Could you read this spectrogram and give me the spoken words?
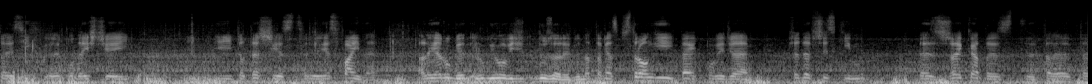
to jest ich e, podejście i, i, i to też jest, jest fajne. Ale ja lubię, lubię łowić duże ryby. Natomiast pstrągi, tak jak powiedziałem, przede wszystkim to jest rzeka, to jest te, te,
